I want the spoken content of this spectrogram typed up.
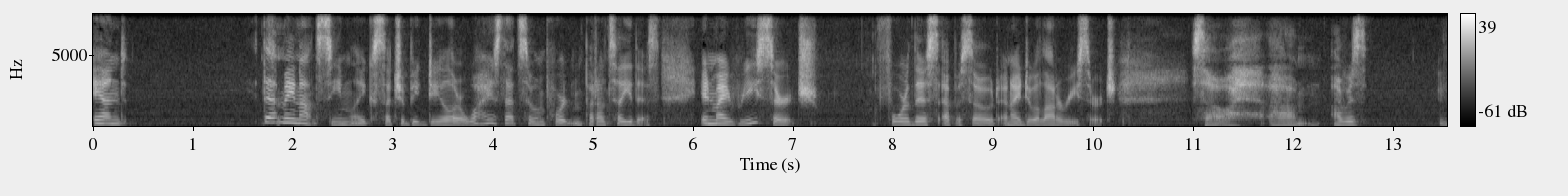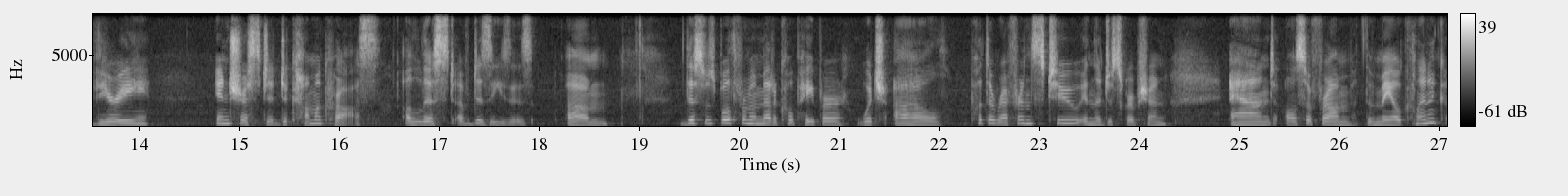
And that may not seem like such a big deal or why is that so important, but I'll tell you this. In my research for this episode, and I do a lot of research, so um, I was very interested to come across a list of diseases. Um, this was both from a medical paper, which I'll put the reference to in the description, and also from the Mayo Clinic.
